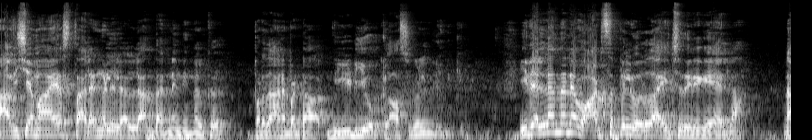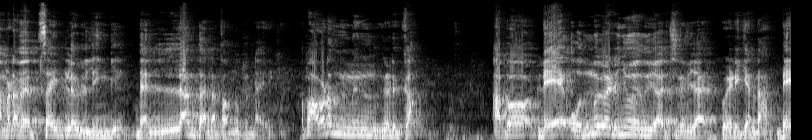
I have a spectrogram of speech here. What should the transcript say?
ആവശ്യമായ സ്ഥലങ്ങളിലെല്ലാം തന്നെ നിങ്ങൾക്ക് പ്രധാനപ്പെട്ട വീഡിയോ ക്ലാസ്സുകളും ലഭിക്കും. ഇതെല്ലാം തന്നെ വാട്സപ്പിൽ വെറുതെ അയച്ചു തരികയല്ല. നമ്മുടെ വെബ്സൈറ്റിലെ ഒരു ലിങ്കിൽ ഇതെല്ലാം തന്നെ തന്നിട്ടുണ്ടായിരിക്കും. അപ്പോൾ അവിടെ നിന്ന് നിങ്ങൾക്ക് എടുക്കാം. അപ്പോൾ ഡേ ഒന്ന് കഴിഞ്ഞു എന്ന് വിചാരിച്ചിട്ട് വിചാ പേടിക്കേണ്ട. ഡേ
